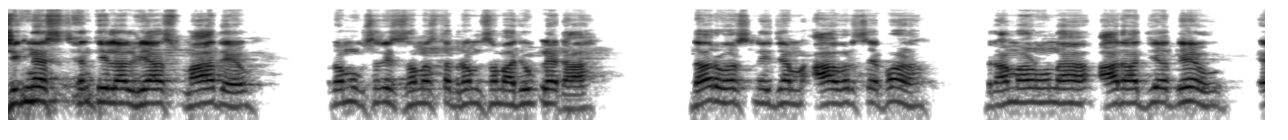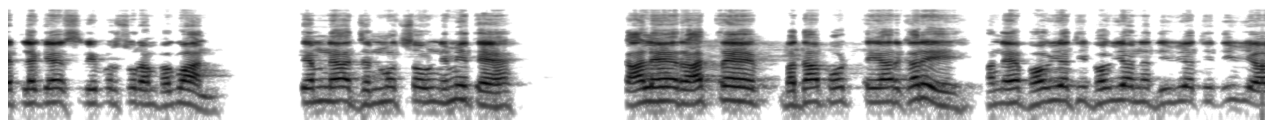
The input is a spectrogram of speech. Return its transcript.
જિજ્ઞેશ જયંતિલાલ વ્યાસ મહાદેવ, પ્રમુખ શ્રી સમસ્ત બ્રહ્મ સમાજ ઉપલેટા, દર વર્ષની જેમ આ વર્ષે પણ બ્રાહ્મણોના આરાધ્ય દેવ એટલે કે શ્રી પરશુરામ ભગવાન, તેમના જન્મોત્સવ નિમિત્તે કાલે રાત્રે બધા પોટ તૈયાર કરી અને ભવ્યથી ભવ્ય અને દિવ્યથી દિવ્ય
